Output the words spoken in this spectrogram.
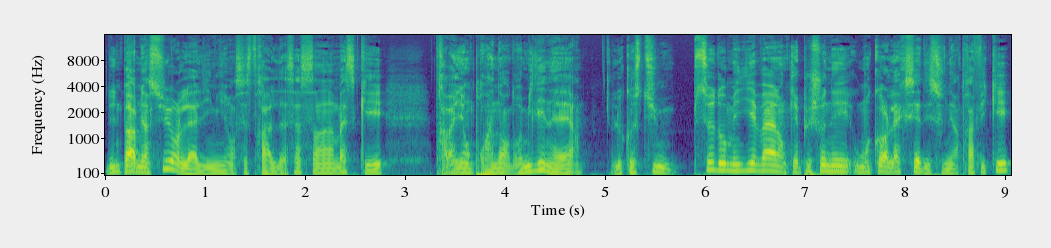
D'une part, bien sûr, la lignée ancestrale d'assassins masqués, travaillant pour un ordre millénaire, le costume pseudo-médiéval encapuchonné ou encore l'accès à des souvenirs trafiqués,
